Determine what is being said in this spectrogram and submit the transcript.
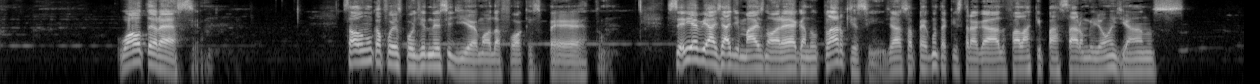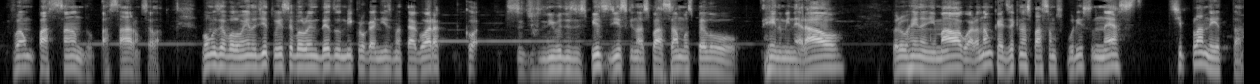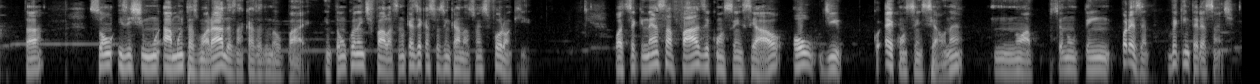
Walter S. Saulo nunca foi respondido nesse dia, moda foca esperto. Seria viajar demais no orégano? Claro que sim. Já sua pergunta aqui estragado, falar que passaram milhões de anos vamos passando, passaram, sei lá. Vamos evoluindo. Dito isso, evoluindo desde o microorganismo até agora. O livro dos Espíritos diz que nós passamos pelo reino mineral, pelo reino animal. Agora, não quer dizer que nós passamos por isso neste planeta, tá? São, existe, há muitas moradas na casa do meu pai. Então, quando a gente fala assim, não quer dizer que as suas encarnações foram aqui. Pode ser que nessa fase consciencial, ou de. É consciencial, né? Não você não tem. Por exemplo, vê que interessante.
